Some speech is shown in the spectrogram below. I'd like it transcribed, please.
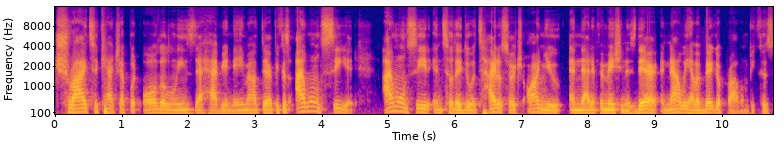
try to catch up with all the liens that have your name out there because I won't see it. I won't see it until they do a title search on you and that information is there. And now we have a bigger problem because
